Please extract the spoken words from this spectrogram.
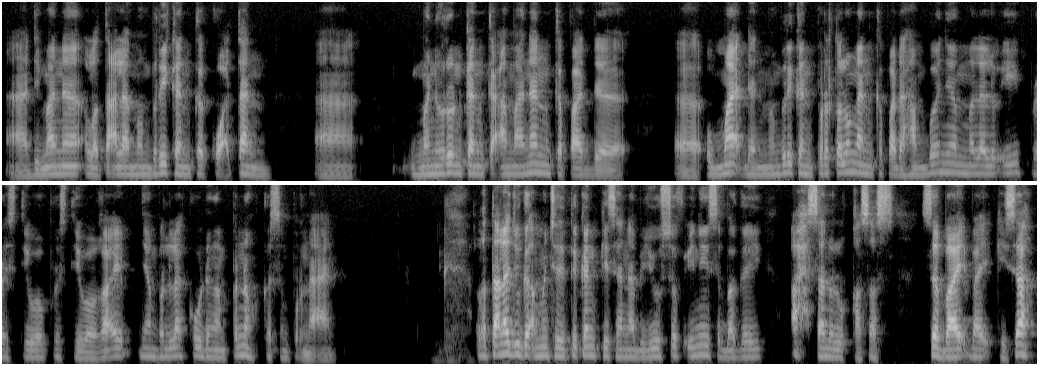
Uh, di mana Allah Taala memberikan kekuatan uh, menurunkan keamanan kepada uh, umat dan memberikan pertolongan kepada hambanya melalui peristiwa-peristiwa gaib yang berlaku dengan penuh kesempurnaan. Allah Taala juga menceritakan kisah Nabi Yusuf ini sebagai ahsanul qasas, sebaik-baik kisah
